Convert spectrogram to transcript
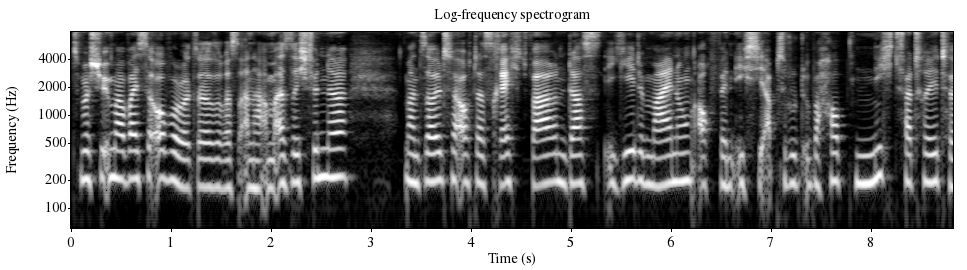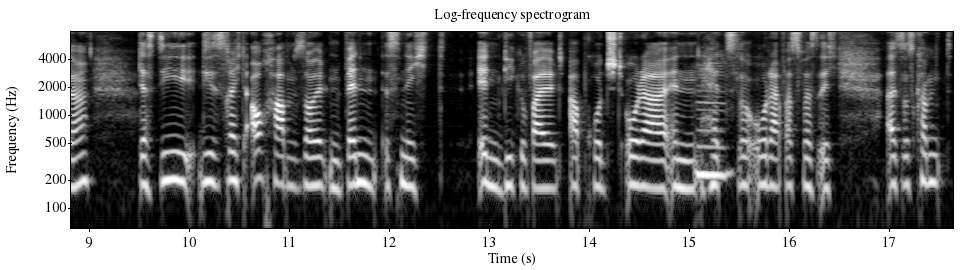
zum Beispiel immer weiße Overalls oder sowas anhaben. Also ich finde, man sollte auch das Recht wahren, dass jede Meinung, auch wenn ich sie absolut überhaupt nicht vertrete, dass die dieses Recht auch haben sollten, wenn es nicht in die Gewalt abrutscht oder in mhm. Hetze oder was weiß ich. Also es kommt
